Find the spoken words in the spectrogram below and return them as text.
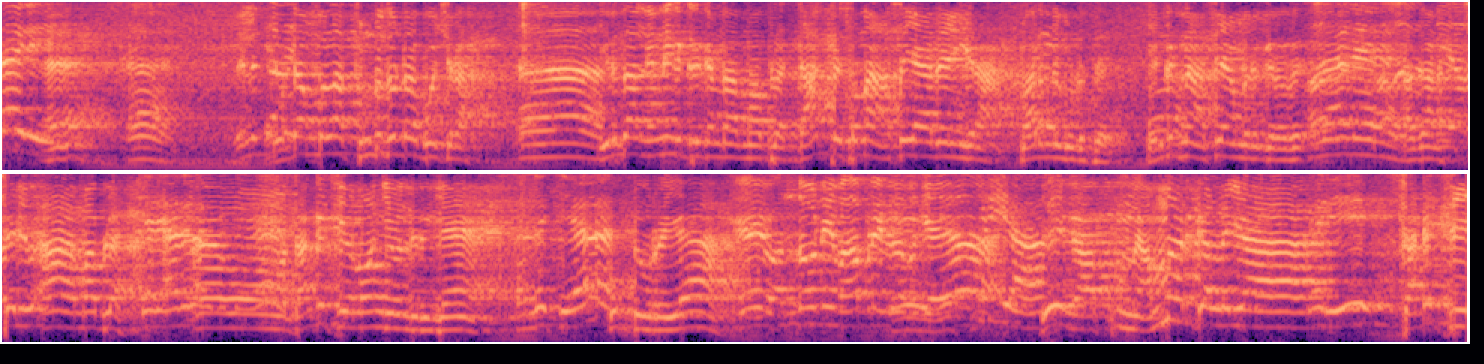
சரி. உடம்பெல்லாம் துண்டு துண்டா போச்சுடா. இருந்தாலும் நின்னுகிட்டு இருக்கேன்டா மாப்பிள்ள. டாக்டர் சொன்னா அசையாதேங்கிறான். மருந்து கொடுத்து. எங்கிட்ட நான் அசையாம இருக்கிறது. அதானே. அதானே. சரி ஆ மாப்பிள்ள. தங்கச்சியை நோங்கி வந்திருக்கேன். தங்கச்சியா? கூப்பிட்டு விடுறியா? ஏய் வந்தோடனே மாப்பிள்ளை கிட்ட பாத்தியா? அப்படியா? ஏய், எங்க அப்~ அம்மா இருக்கா இல்லையா? சரி. சடைச்சி.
